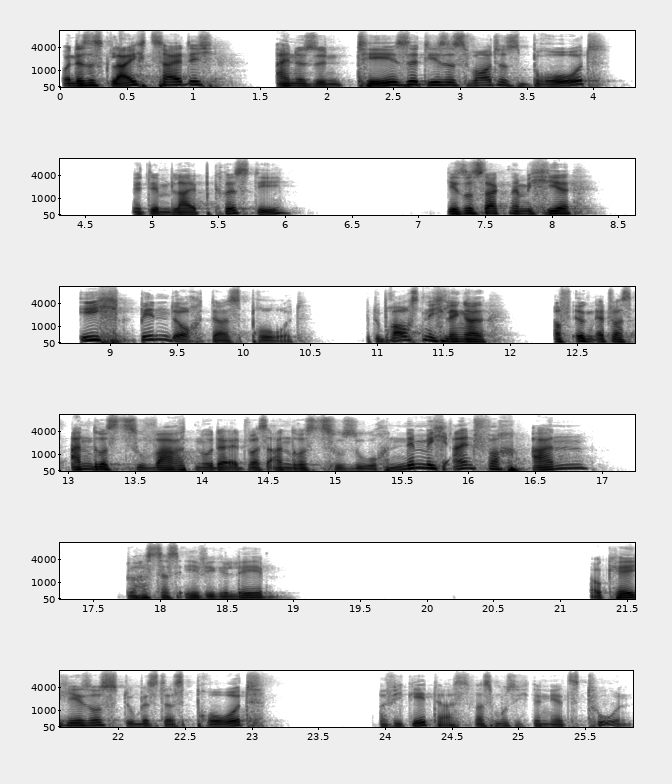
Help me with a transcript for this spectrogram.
Und das ist gleichzeitig eine Synthese dieses Wortes Brot mit dem Leib Christi. Jesus sagt nämlich hier, ich bin doch das Brot. Du brauchst nicht länger auf irgendetwas anderes zu warten oder etwas anderes zu suchen. Nimm mich einfach an, du hast das ewige Leben. Okay, Jesus, du bist das Brot, aber wie geht das? Was muss ich denn jetzt tun?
